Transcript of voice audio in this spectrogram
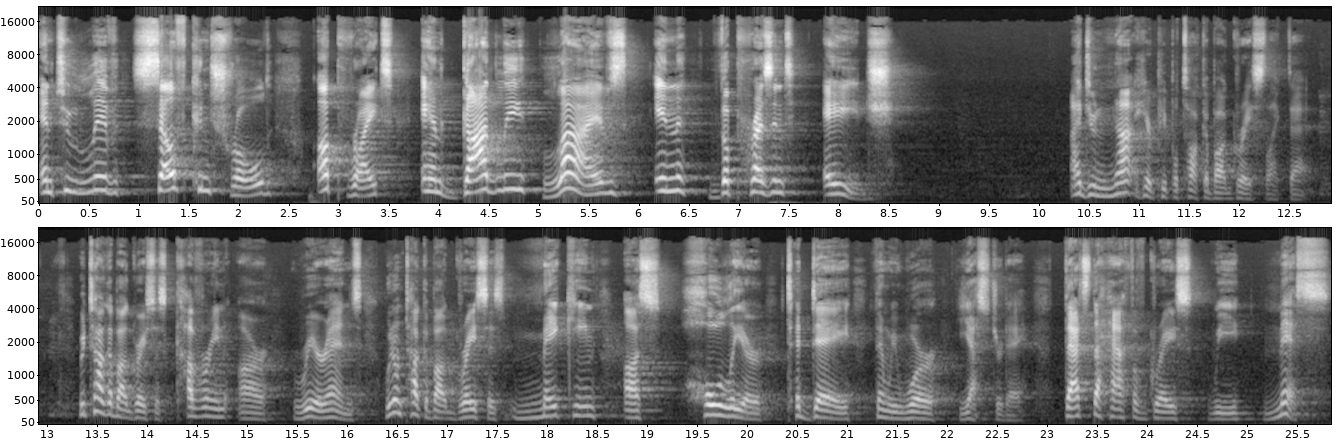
and to live self controlled, upright, and godly lives in the present age. I do not hear people talk about grace like that. We talk about grace as covering our rear ends. We don't talk about grace as making us holier today than we were yesterday. That's the half of grace we miss.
